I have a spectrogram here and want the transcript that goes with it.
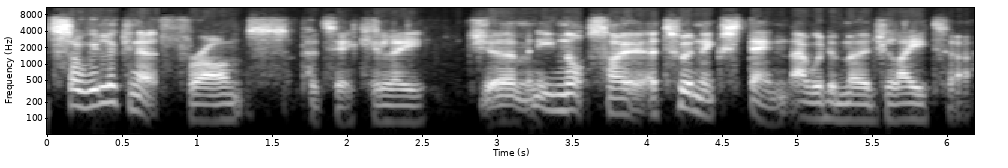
So, we're looking at France, particularly. Germany, not so, to an extent, that would emerge later.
